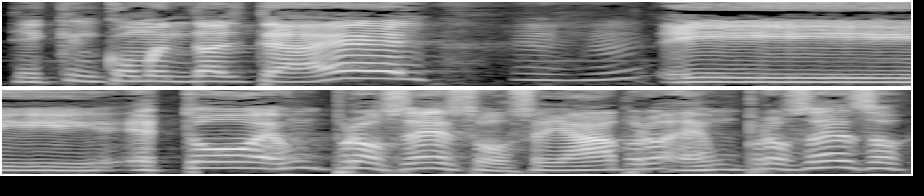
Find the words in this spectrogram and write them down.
tienes que encomendarte a él. Y esto es un proceso, se llama, pro- es un proceso.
